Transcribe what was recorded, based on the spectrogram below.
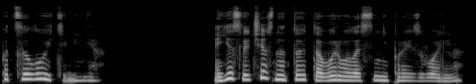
Поцелуйте меня. Если честно, то это вырвалось непроизвольно.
